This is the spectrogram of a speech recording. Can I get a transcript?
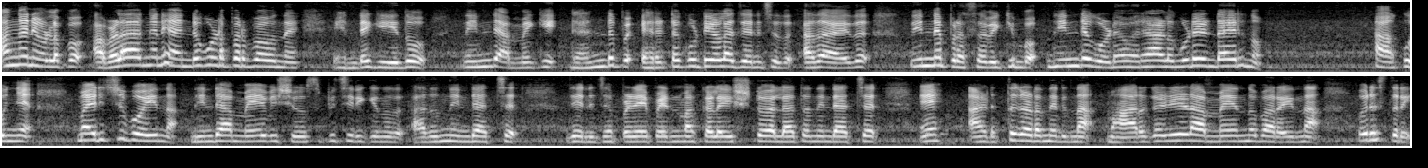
അങ്ങനെയുള്ളപ്പോൾ അവളെ അങ്ങനെ എന്റെ കൂടപ്പറപ്പാവുന്നേ? എന്റെ ഗീതു നിന്റെ അമ്മയ്ക്ക് രണ്ട് ഇരട്ടക്കുട്ടികളാണ് ജനിച്ചത്. അതായത് നിന്നെ പ്രസവിക്കുമ്പോൾ നിന്റെ കൂടെ ഒരാളും കൂടെ ഉണ്ടായിരുന്നു. ആ കുഞ്ഞ് മരിച്ചുപോയിന്ന നിന്റെ അമ്മയെ വിശ്വസിപ്പിച്ചിരിക്കുന്നത്. അതും നിന്റെ അച്ഛൻ. ജനിച്ചപ്പോഴേ പെൺമക്കളെ ഇഷ്ടമല്ലാത്ത നിന്റെ അച്ഛൻ ഏ അടുത്ത് കടന്നിരുന്ന മാർഗഴിയുടെ അമ്മയെന്ന് പറയുന്ന ഒരു സ്ത്രീ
